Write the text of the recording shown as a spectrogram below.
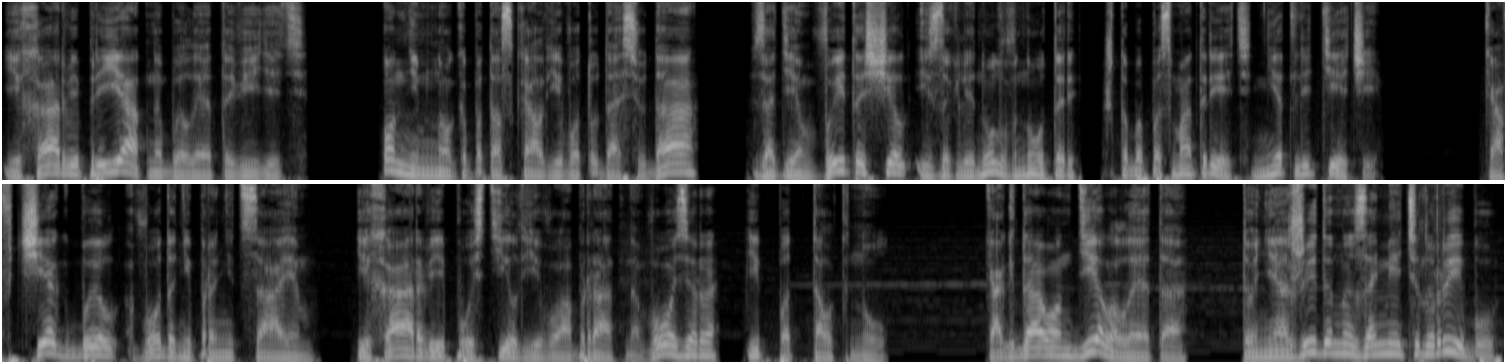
и Харви приятно было это видеть. Он немного потаскал его туда-сюда, затем вытащил и заглянул внутрь, чтобы посмотреть, нет ли течи. Ковчег был водонепроницаем, и Харви пустил его обратно в озеро и подтолкнул. Когда он делал это, то неожиданно заметил рыбу,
